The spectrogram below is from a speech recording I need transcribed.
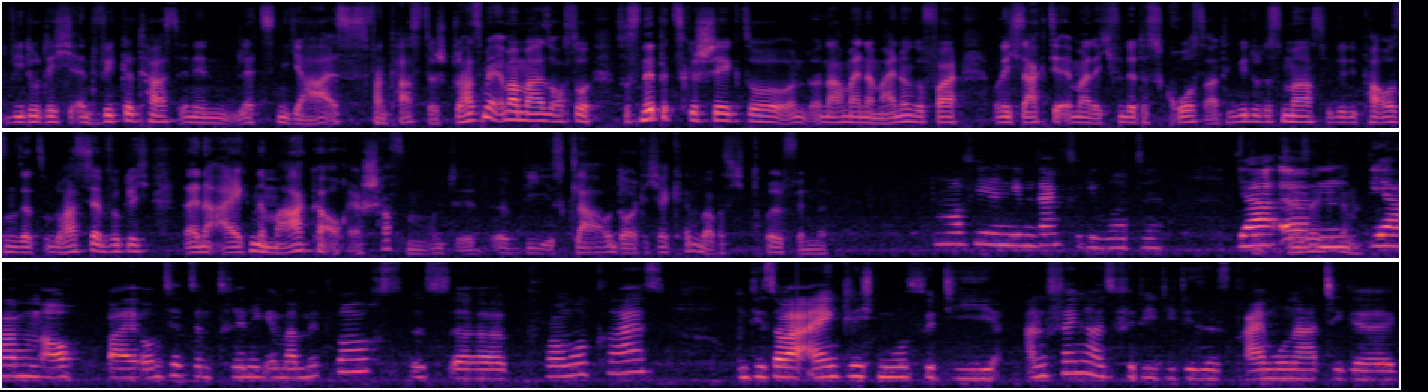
wie du dich entwickelt hast in den letzten Jahren, ist es fantastisch. Du hast mir immer mal so auch so, so Snippets geschickt so, und, und nach meiner Meinung gefragt und ich sag dir immer, ich finde das großartig, wie du das machst, wie du die Pausen setzt und du hast ja wirklich deine eigene Marke auch erschaffen und äh, die ist klar und deutlich erkennbar, was ich toll finde. Oh, vielen lieben Dank für die Worte. Ja, sehr, sehr ähm, wir haben auch bei uns jetzt im Training immer mittwochs ist äh, Promo-Class und die ist aber eigentlich nur für die Anfänger, also für die, die dieses dreimonatige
